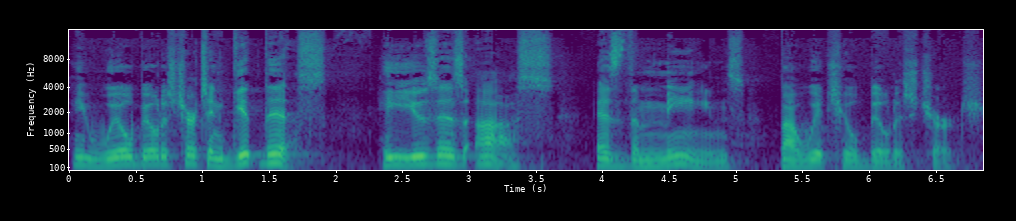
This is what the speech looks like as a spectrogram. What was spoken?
He will build his church. And get this, he uses us as the means by which he'll build his church.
